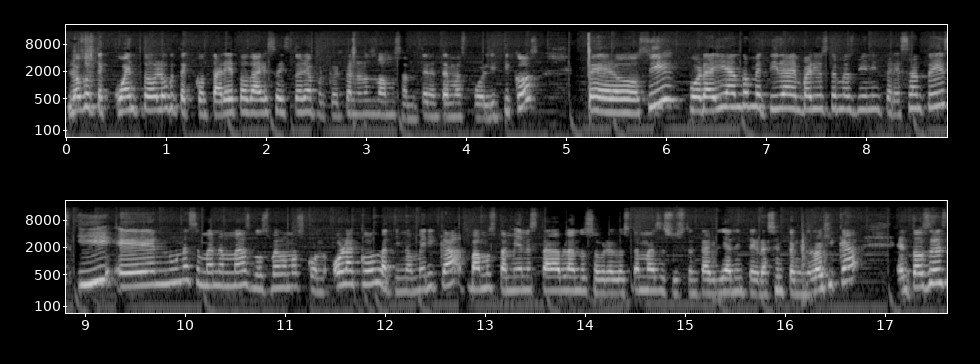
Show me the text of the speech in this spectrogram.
luego te cuento, luego te contaré toda esa historia porque ahorita no nos vamos a meter en temas políticos, pero sí, por ahí ando metida en varios temas bien interesantes y en una semana más nos vemos con Oracle Latinoamérica, vamos también a estar hablando sobre los temas de sustentabilidad e integración tecnológica, entonces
